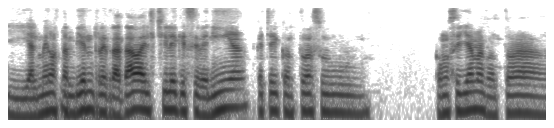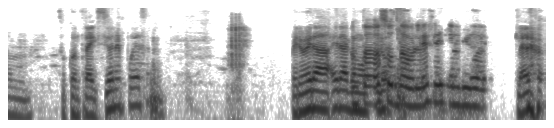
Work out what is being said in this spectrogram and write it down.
Y al menos también retrataba el Chile que se venía, ¿cachai? Con toda su... ¿Cómo se llama? Con todas mm, sus contradicciones, puede ser. Pero era, era Con como... todos lo- sus dobleces y individuales. Claro,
